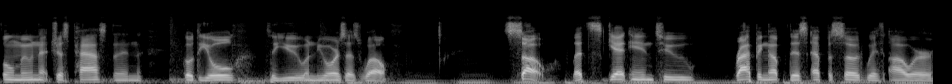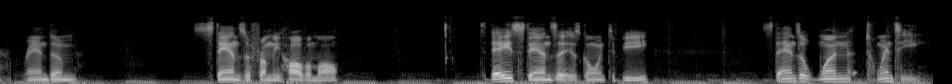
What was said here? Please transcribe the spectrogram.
full moon that just passed, then Godiol to you and yours as well. So let's get into wrapping up this episode with our random stanza from the Havamal. Today's stanza is going to be stanza 120,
